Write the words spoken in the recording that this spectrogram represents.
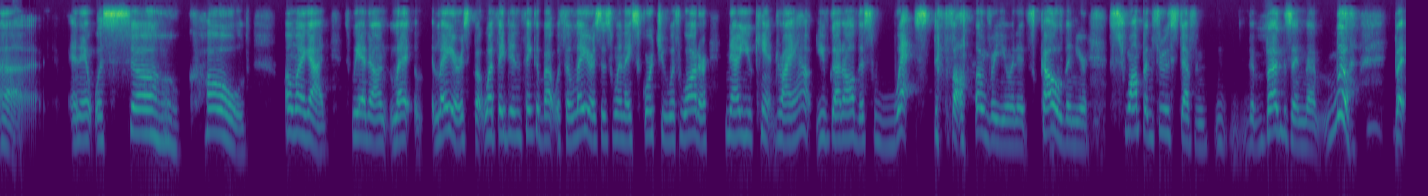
uh, and it was so cold. Oh my god we had on la- layers but what they didn't think about with the layers is when they scorch you with water now you can't dry out. You've got all this wet stuff all over you and it's cold and you're swamping through stuff and the bugs and the but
